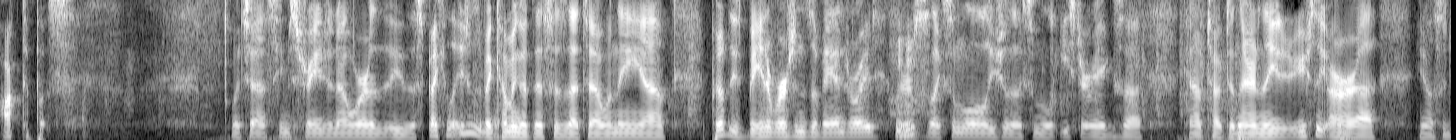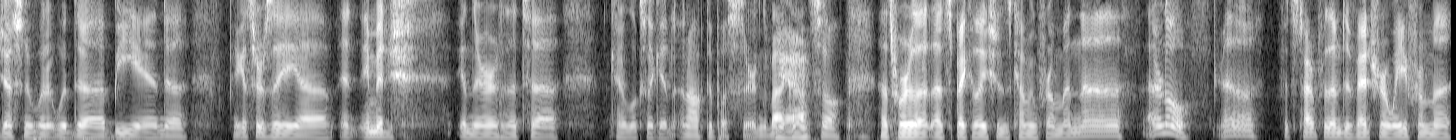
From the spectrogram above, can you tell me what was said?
Octopus which uh, seems strange. And now where the, the speculation has been coming with this is that uh, when they uh, put out these beta versions of Android, there's like some little, usually like some little Easter eggs uh, kind of tucked in there, and they usually are, uh, you know, suggestion of what it would uh, be. And uh, I guess there's a uh, an image in there that uh, kind of looks like an, an octopus there in the background. Yeah. So that's where that, that speculation is coming from. And uh, I don't know uh, if it's time for them to venture away from uh,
